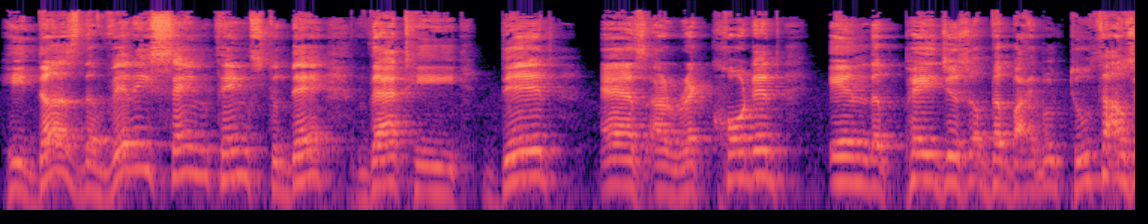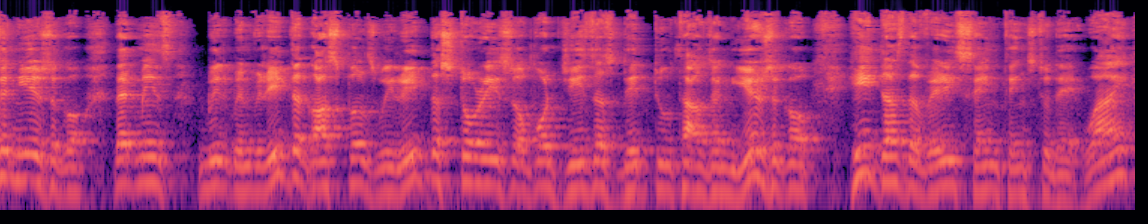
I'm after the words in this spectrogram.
he does the very same things today that he did as are recorded in the pages of the Bible 2000 years ago. That means we, when we read the Gospels, we read the stories of what Jesus did 2000 years ago. He does the very same things today. Why?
